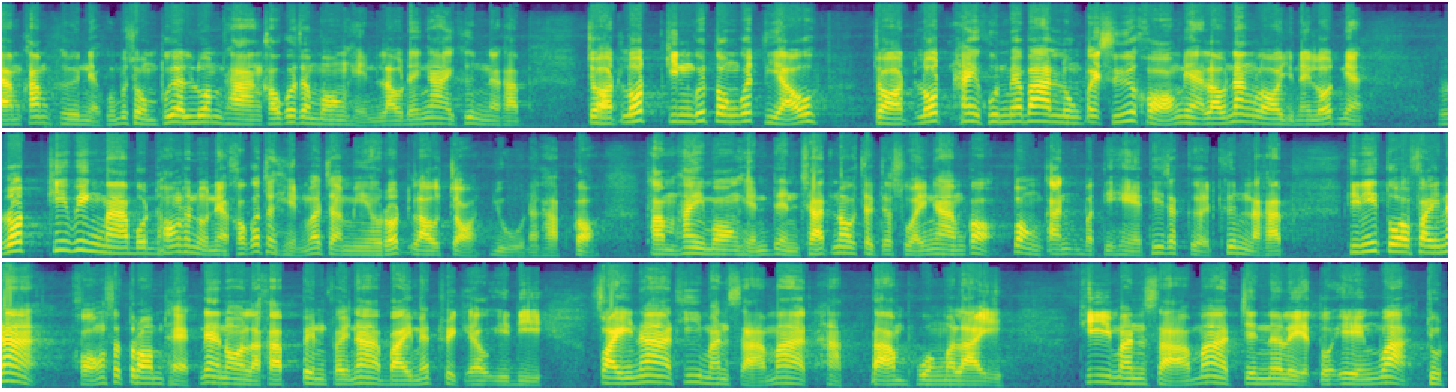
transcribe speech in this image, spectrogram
ยามค่ำคืนเนี่ยคุณผู้ชมเพื่อนร่วมทางเขาก็จะมองเห็นเราได้ง่ายขึ้นนะครับจอดรถกินก๋วยตงก๋วยเตี๋ยว จอดรถให้คุณแม่บ้านลงไปซื้อของเนี่ยเรานั่งรออยู่ในรถเนี่ยรถที่วิ่งมาบนท้องถนนเนี่ยเขาก็จะเห็นว่าจะมีรถเราจอดอยู่นะครับ ก็ทำให้มองเห็นเด่นชัด นอกจากจะสวยงามก็ป้องกันอุบัติเหตุที่จะเกิดขึ้นแหละครับ ทีนี้ตัวไฟหน้าของ Storm t a g แน่นอนล่ะครับ เป็นไฟหน้า Biometric LED ไฟหน้าที่มันสามารถหักตามพวงมาลัย ที่มันสามารถเจเนเรตตัวเองว่าจุด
